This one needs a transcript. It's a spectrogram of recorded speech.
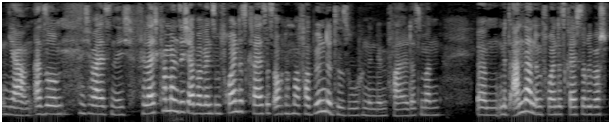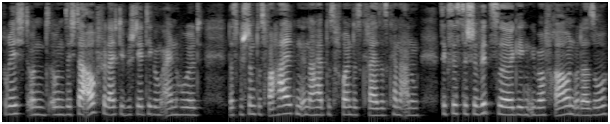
ja, also ich weiß nicht. Vielleicht kann man sich aber, wenn es im Freundeskreis ist, auch nochmal Verbündete suchen in dem Fall, dass man ähm, mit anderen im Freundeskreis darüber spricht und, und sich da auch vielleicht die Bestätigung einholt, dass bestimmtes Verhalten innerhalb des Freundeskreises, keine Ahnung, sexistische Witze gegenüber Frauen oder so,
